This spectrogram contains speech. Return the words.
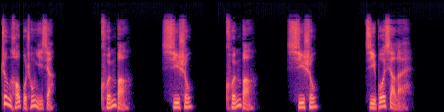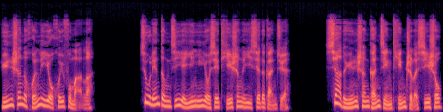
正好补充一下。捆绑，吸收，捆绑，吸收，几波下来，云山的魂力又恢复满了。就连等级也隐隐有些提升了一些的感觉，吓得云山赶紧停止了吸收。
